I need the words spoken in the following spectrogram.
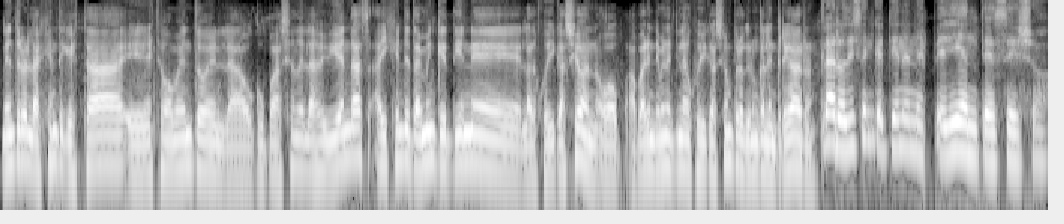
dentro de la gente que está en este momento en la ocupación de las viviendas, hay gente también que tiene la adjudicación o aparentemente tiene la adjudicación pero que nunca la entregaron. Claro, dicen que tienen expedientes ellos,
